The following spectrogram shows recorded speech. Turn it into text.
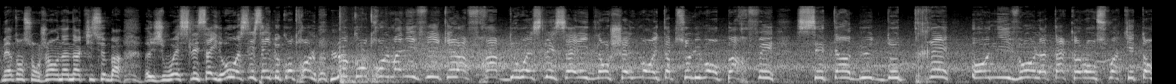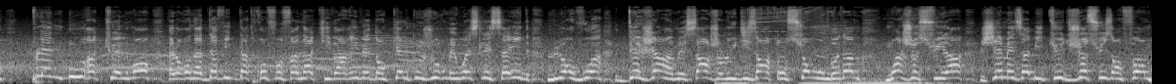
Mais attention, Jean Onana qui se bat. Wesley Saïd. Oh, Wesley Saïd, le contrôle. Le contrôle magnifique et la frappe de Wesley Saïd. L'enchaînement est absolument parfait. C'est un but de très haut niveau. L'attaque Lensois qui est en pleine bourre actuellement. Alors on a David Datro Fofana qui va arriver dans quelques jours. Mais Wesley Saïd lui envoie déjà un message en lui disant attention mon bonhomme, moi je suis là, j'ai mes habitudes je suis en forme.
